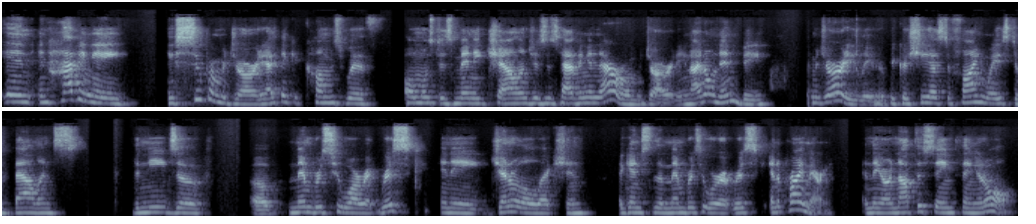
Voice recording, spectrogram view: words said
In, in having a a supermajority, I think it comes with almost as many challenges as having a narrow majority. And I don't envy the majority leader because she has to find ways to balance the needs of, of members who are at risk in a general election against the members who are at risk in a primary. And they are not the same thing at all.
